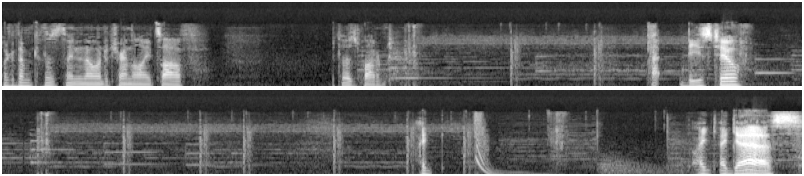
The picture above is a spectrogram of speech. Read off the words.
Look at them because they know when to turn the lights off. Put those bottom. Uh, these two. I, I guess.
